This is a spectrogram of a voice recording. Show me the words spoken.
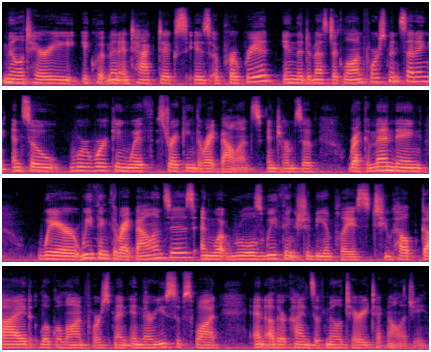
military equipment and tactics is appropriate in the domestic law enforcement setting. And so we're working with striking the right balance in terms of recommending where we think the right balance is and what rules we think should be in place to help guide local law enforcement in their use of SWAT and other kinds of military technology.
